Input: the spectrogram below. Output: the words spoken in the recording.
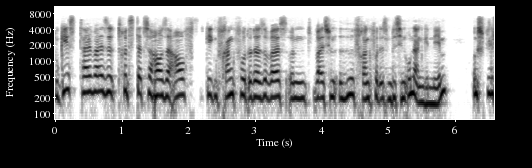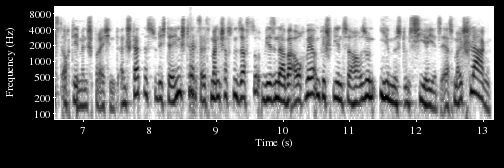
du gehst teilweise, trittst da zu Hause auf gegen Frankfurt oder sowas und weißt schon, äh, Frankfurt ist ein bisschen unangenehm und spielst auch dementsprechend. Anstatt, dass du dich da hinstellst als Mannschaft und sagst so, wir sind aber auch wer und wir spielen zu Hause und ihr müsst uns hier jetzt erstmal schlagen.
